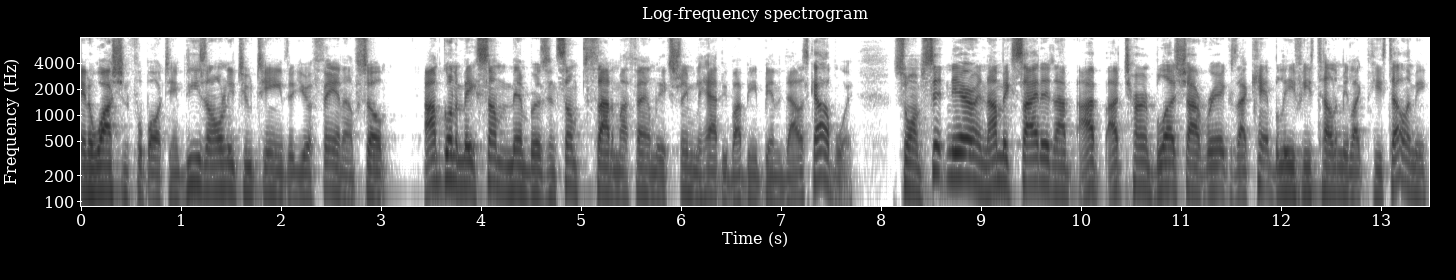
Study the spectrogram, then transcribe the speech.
and the Washington football team. These are only two teams that you're a fan of. So I'm going to make some members and some side of my family extremely happy by being, being a Dallas Cowboy. So I'm sitting there and I'm excited. I I, I turned bloodshot red because I can't believe he's telling me like he's telling me.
